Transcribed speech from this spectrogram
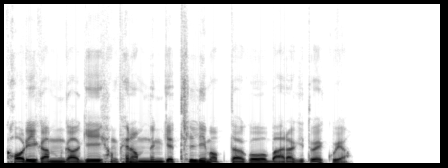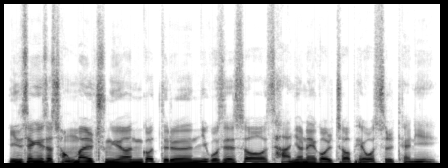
거리 감각이 형편없는 게 틀림없다고 말하기도 했고요. 인생에서 정말 중요한 것들은 이곳에서 4년에 걸쳐 배웠을 테니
